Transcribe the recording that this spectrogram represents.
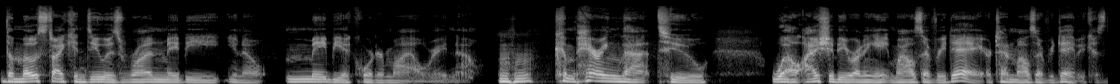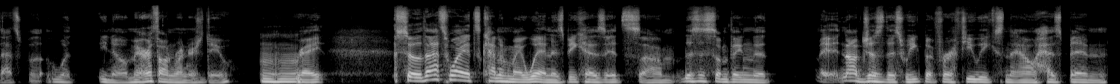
the most I can do is run maybe, you know, maybe a quarter mile right now. Mm-hmm. Comparing that to, well, I should be running eight miles every day or 10 miles every day because that's what, you know, marathon runners do Mm-hmm. right? So that's why it's kind of my win is because it's um this is something that eh, not just this week but for a few weeks now has been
